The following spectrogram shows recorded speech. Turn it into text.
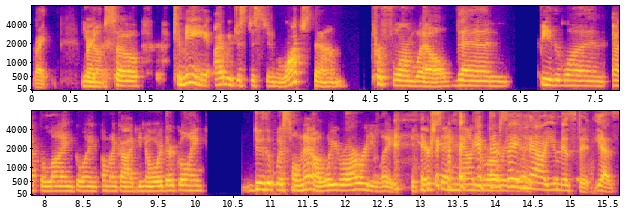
Right. You right. know, so to me, I would just as soon watch them perform well than be the one at the line going, oh my God, you know, or they're going, do the whistle now. Well, you're already late. If they're saying now, you're if they're saying late. now, you missed it. Yes.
